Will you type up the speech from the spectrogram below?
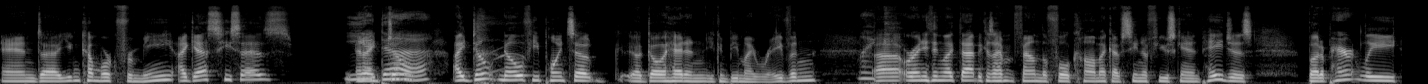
And uh, you can come work for me, I guess, he says. Yeah, And I duh. don't, I don't know if he points out, uh, go ahead and you can be my raven Like, uh, or anything like that because I haven't found the full comic. I've seen a few scanned pages, but apparently,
